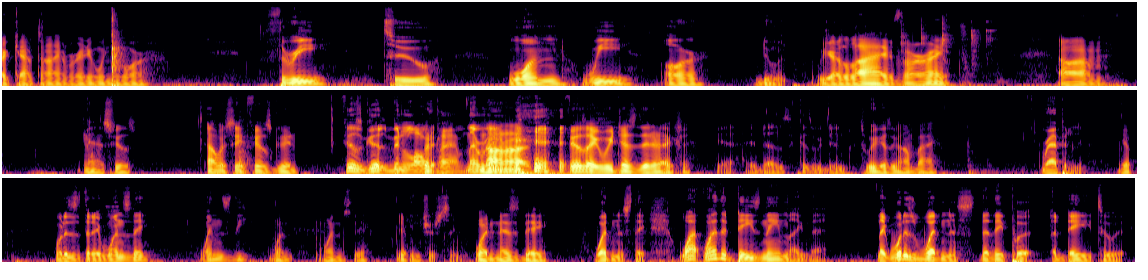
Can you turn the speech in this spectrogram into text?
right, Captain, I am ready when you are. Three, two, one. We are doing. We are live. All right. Um, man, this feels. I would say it feels good. Feels good. It's been a long But time. Never no, no, it feels like we just did it actually. yeah, it does because we did This week has gone by. rapidly. Yep. What is it today? Wednesday. Wednesday. Wed- Wednesday, Yep. Interesting. Wednesday. Wednesday. Why? Why are the days named like that? Like, what is Wednesday that they put a day to it?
